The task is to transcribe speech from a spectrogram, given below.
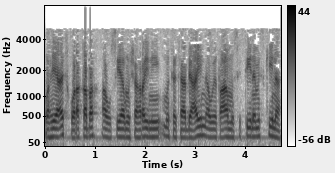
وهي عتق رقبة أو صيام شهرين متتابعين أو إطعام ستين مسكينا.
